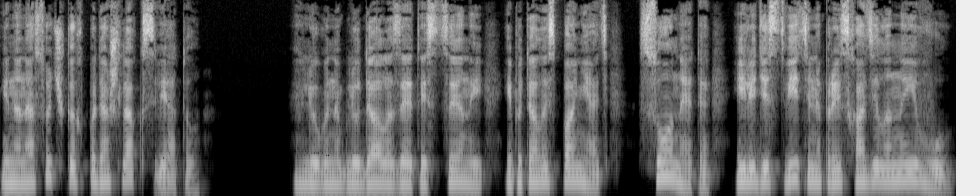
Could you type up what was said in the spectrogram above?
и на носочках подошла к Святу. Люба наблюдала за этой сценой и пыталась понять, сон это или действительно происходило наяву.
